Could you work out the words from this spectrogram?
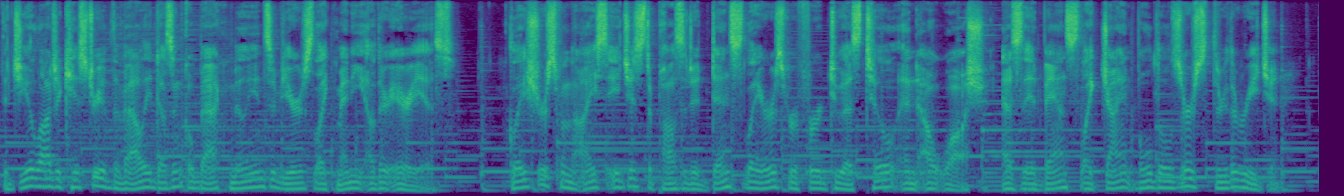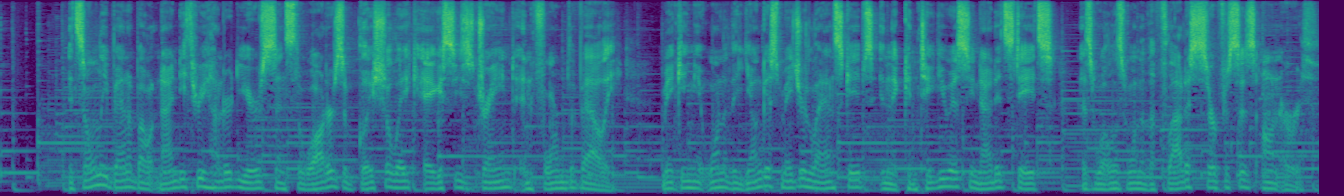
The geologic history of the valley doesn't go back millions of years like many other areas. Glaciers from the ice ages deposited dense layers referred to as till and outwash as they advanced like giant bulldozers through the region. It's only been about 9,300 years since the waters of Glacial Lake Agassiz drained and formed the valley, making it one of the youngest major landscapes in the contiguous United States, as well as one of the flattest surfaces on Earth.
